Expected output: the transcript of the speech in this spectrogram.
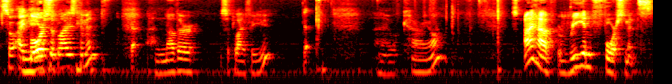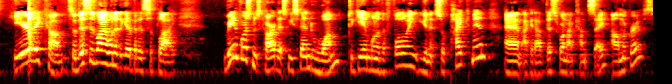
So I More gave- supplies come in. Yeah. Another supply for you. Yeah. I will carry on. So I have reinforcements. Here they come. So this is why I wanted to get a bit of supply. Reinforcements card lets me spend one to gain one of the following units. So pikemen, um, I could have this one. I can't say Almagraves,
